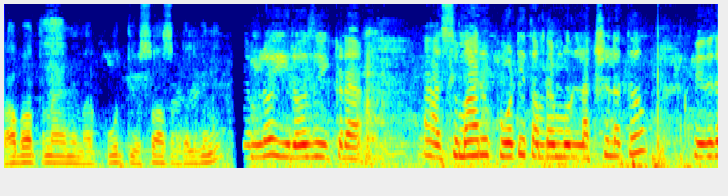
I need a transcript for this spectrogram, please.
రాబోతున్నాయని మాకు పూర్తి విశ్వాసం కలిగింది. ఈరోజు ఇక్కడ సుమారు కోటి తొంభై మూడు లక్షలతో వివిధ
